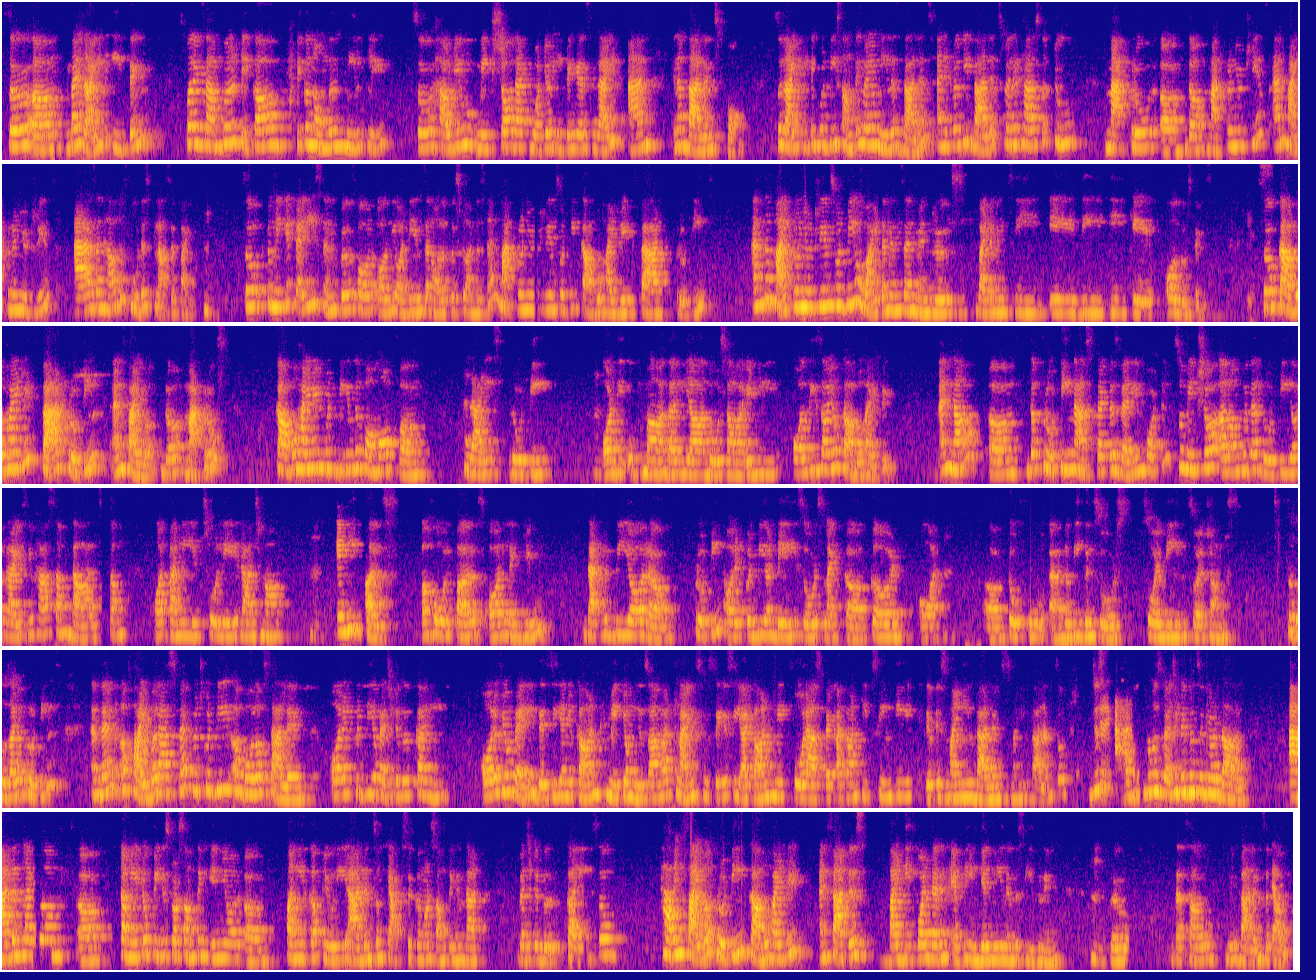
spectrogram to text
So um, by right eating, for example, take a take a normal meal plate. So how do you make sure that what you're eating is right and in a balanced form? So right eating would be something where your meal is balanced, and it will be balanced when it has the two macro, uh, the macronutrients and micronutrients as and how the food is classified. Hmm. So to make it very simple for all the audience and all of us to understand, macronutrients would be carbohydrate, fat, proteins, and the micronutrients would be your vitamins and minerals, vitamin C, A, D, E, K, all those things. yes So carbohydrate, fat, protein, and fiber. The macros. Carbohydrate would be in the form of um, rice, roti, Hmm. or the upma, dalia, dosa, idli. All these are your carbohydrate. And now um, the protein aspect is very important. So make sure along with that roti or rice, you have some dal, some or paneer, chole, rajma, Hmm. any pulse, a whole pulse or legume. That would be your uh, protein, or it could be a dairy source like uh, curd or uh, tofu, uh, the vegan source, soybean, soya chunks. So those are your proteins. And then a fiber aspect, which could be a bowl of salad, or it could be a vegetable curry. Or if you're very busy and you can't make your meals, I've had clients who say, "See, I can't make four aspect. I can't keep seeing the is my meal balanced, is my meal balanced." So just Correct. add those vegetables in your dal. Add in like a uh, tomato paste or something in your uh, paneer ka puree. Add in some capsicum or something in that vegetable curry. So having fiber, protein, carbohydrate, and fat is by default there in every Indian meal in the seasoning. Hmm. So that's how you balance it out.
